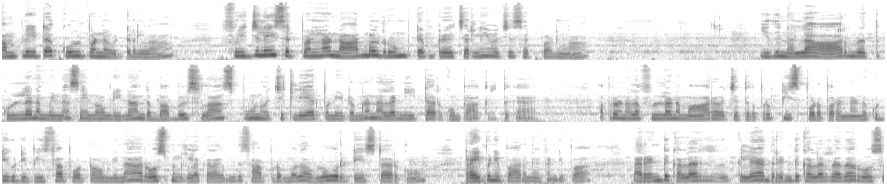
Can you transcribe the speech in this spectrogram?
கம்ப்ளீட்டாக கூல் பண்ண விட்டுடலாம் ஃப்ரிட்ஜ்லேயும் செட் பண்ணலாம். நார்மல் ரூம் டெம்பரேச்சர்லேயும் வச்சு செட் பண்ணலாம். இது நல்லா ஆறுறதுக்குள்ளே நம்ம என்ன செய்யணும் அப்படின்னா அந்த பபுள்ஸ்லாம் ஸ்பூன் வச்சு கிளியர் பண்ணிட்டோம்னா நல்லா நீட்டாக இருக்கும் பார்க்குறதுக்கு அப்புறம் நல்லா ஃபுல்லாக நம்ம ஆற வச்சதுக்கப்புறம் பீஸ் போட போகிறேன் நான். குட்டி குட்டி பீஸாக போட்டோம் அப்படின்னா ரோஸ் மில்கில் கலந்து சாப்பிடும்போது அவ்வளோ ஒரு டேஸ்ட்டாக இருக்கும். ட்ரை பண்ணி பாருங்கள் கண்டிப்பாக நான் ரெண்டு கலர் இருக்குல்ல அந்த ரெண்டு கலரில் தான் ரோஸ்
